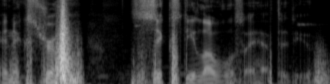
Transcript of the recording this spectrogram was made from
an extra 60 levels I have to do.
